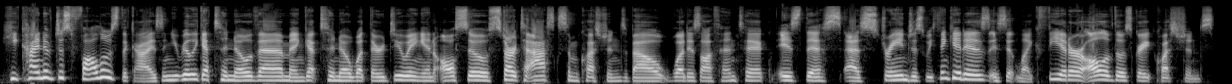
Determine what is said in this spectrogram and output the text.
he kind of just follows the guys and you really get to know them and get to know what they're doing and also start to ask some questions about what is authentic. Is this as strange as we think it is? Is it like theater? All of those great questions.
